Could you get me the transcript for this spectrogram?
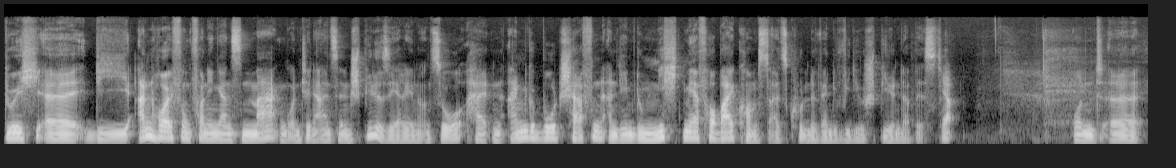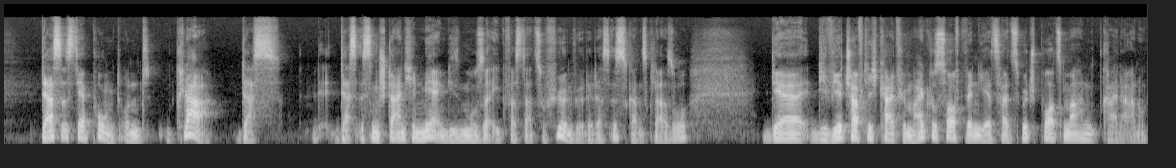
durch äh, die Anhäufung von den ganzen Marken und den einzelnen Spieleserien und so halt ein Angebot schaffen, an dem du nicht mehr vorbeikommst als Kunde, wenn du Videospielender bist. Ja. Und äh, das ist der Punkt. Und klar, das, das ist ein Steinchen mehr in diesem Mosaik, was dazu führen würde. Das ist ganz klar so der, die Wirtschaftlichkeit für Microsoft, wenn die jetzt halt Switchports machen, keine Ahnung.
